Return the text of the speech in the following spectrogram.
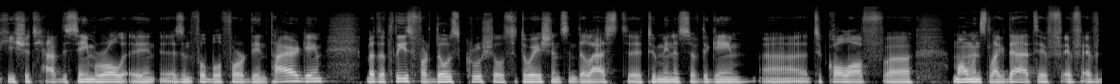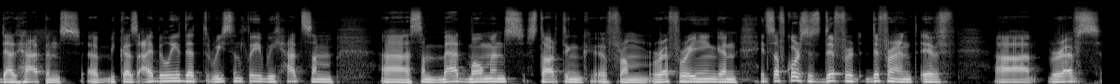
he should have the same role in, as in football for the entire game but at least for those crucial situations in the last uh, two minutes of the game uh, to call off uh, moments like that if if, if that happens. Uh, because i believe that recently we had some uh, some bad moments starting uh, from refereeing and it's of course it's different different if refs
